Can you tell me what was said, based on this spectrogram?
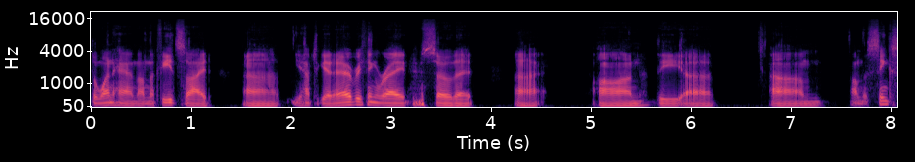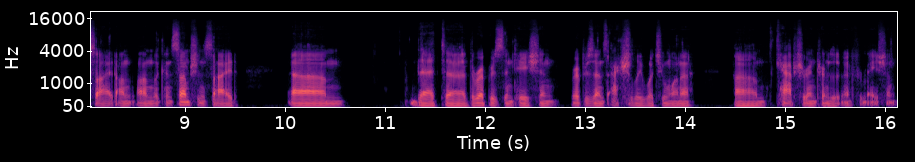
the one hand, on the feed side, uh, you have to get everything right so that uh, on the uh, um, on the sink side, on on the consumption side, um, that the representation represents actually what you want to um, capture in terms of information.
